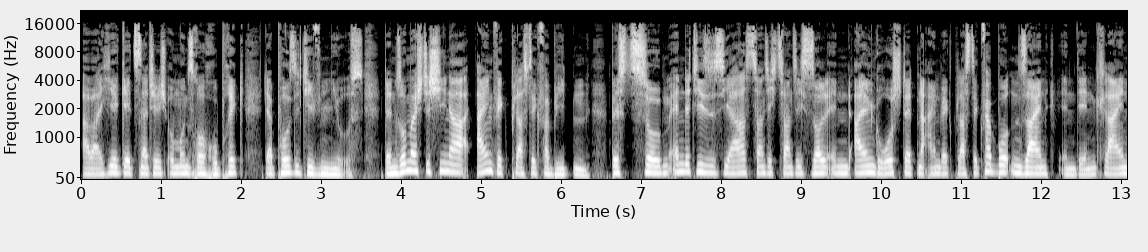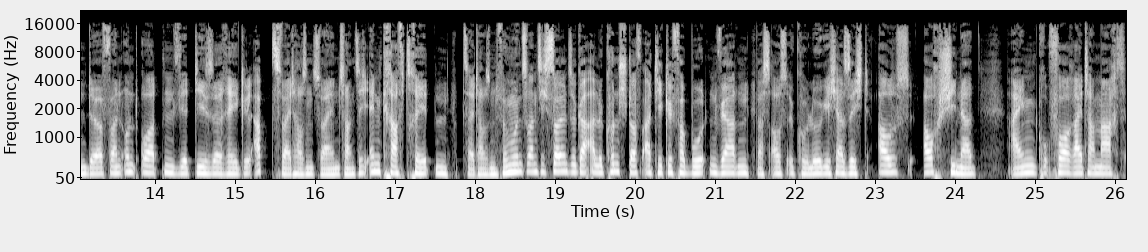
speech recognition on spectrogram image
aber hier geht es natürlich um unsere Rubrik der positiven News. Denn so möchte China Einwegplastik verbieten. Bis zum Ende dieses Jahres 2020 soll in allen Großstädten Einwegplastik verboten sein. In den kleinen Dörfern und Orten wird diese Regel ab 2022 in Kraft treten. 2025 sollen sogar alle Kunststoffartikel verboten werden, was aus ökologischer Sicht aus auch China einen Vorreiter macht.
